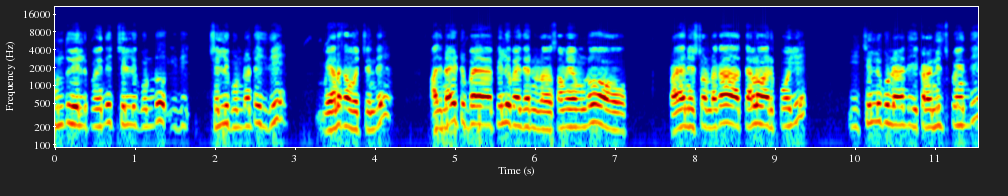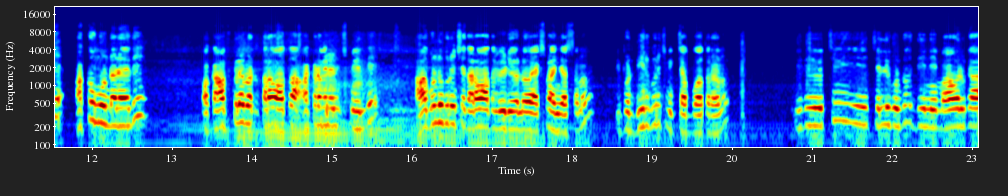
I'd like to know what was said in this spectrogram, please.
ముందు వెళ్ళిపోయింది చెల్లి గుండు ఇది చెల్లి గుండు అంటే ఇది వెనక వచ్చింది. అది నైట్ పెళ్ళి బయలుదేరిన సమయంలో ప్రయాణిస్తుండగా తెల్లవారిపోయి ఈ చెల్లి గుండు అనేది ఇక్కడ నిలిచిపోయింది. అక్క గుండు అనేది ఒక హాఫ్ కిలోమీటర్ తర్వాత అక్కడ వెళ్ళి నిలిచిపోయింది. ఆ గుండు గురించి తర్వాత వీడియోలో ఎక్స్ప్లెయిన్ చేస్తాను. ఇప్పుడు దీని గురించి మీకు చెప్పబోతున్నాను. ఇది వచ్చి చెల్లి గుండు దీన్ని మామూలుగా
